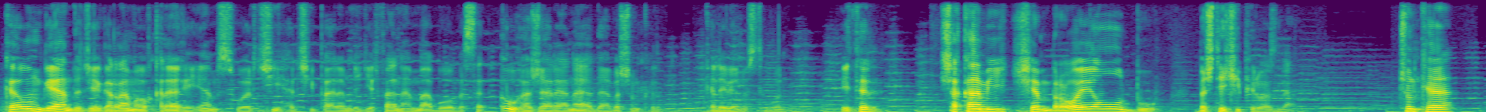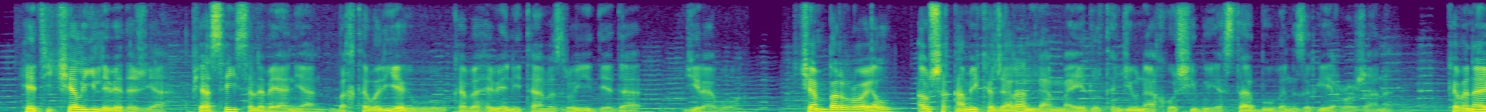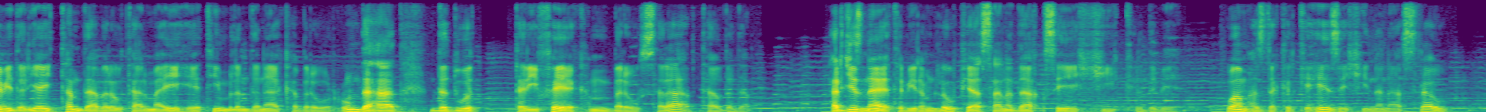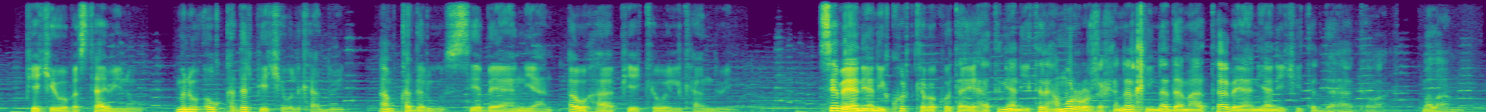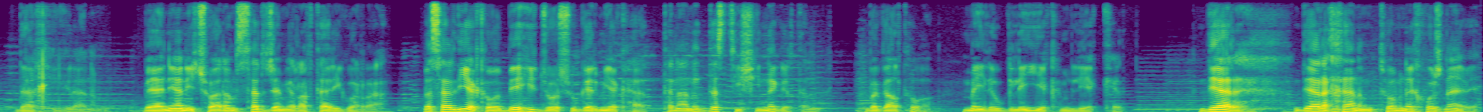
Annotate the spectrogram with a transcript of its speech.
کە ئەوم گەیاندە جێ گەڕامەوە قەراغی ئێم سوەرچی هەرچی پارەم لە گیرفانا مابووە بەسەر ئەو هەژارانە دابەشم کرد کە لەوێ نوستبوون. ئیتر. شەقامی چێمبرۆیڵ بوو بە شتێکی پیرۆز لام. چونکە هێتی کێڵی لەوێ دەژیا. پیاسەی سەلەبەیانیان بەختەوەرییەک بوو کە بە هەوێنی تامەزرۆیی دێدا گیرابۆوە. کێمبەر ڕۆیڵ، ئەو شەقامەی کە جاران لام مایەی دڵتەنگی و ناخۆشی بوو ئێستا بوو بە نزرگەی ڕۆژانە کە بە ناوی دەریای تەمدا بەرەو تارمایی هێتی ملم دەنا کە بەرەو ڕووم دەهات دەدوت تەریفەیەکم بەرەو سەراب تاو دەدەم. هەرگیز نایەتە بیرم لەو پیاسانەدا قسەیەکی کردبێ. وام هەست دەکرد کە هێزێکی نەناسراو و پێکێوە بەستاوین و من و ئەو قەدەر پێکێوە لکاندووین. ئەم قەدەر و سێ بەیانیان ئەوها پێکەوەی لکاندووین. سێ بەیانیانی کورت کە بە کۆتایی هاتنیان ئیتر هەموو ڕۆژەکە نرخی نەدەما تا بەیانیانێکی تر دەهاتەوە، بەڵام داخی گرانم. بەیانیانی چوارەم سەرجەمی ڕەفتاری گۆڕا. بە ساردییەکەوە بێ هیچ جۆش و گەرمییەک هات، تەنانەت دەستیشی نەگرتم، بە گاڵتەوە مەیلە و گلەییەکم لێ کرد. دیارە، دیارە خانم، تۆ منێ خۆش ناوێ.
